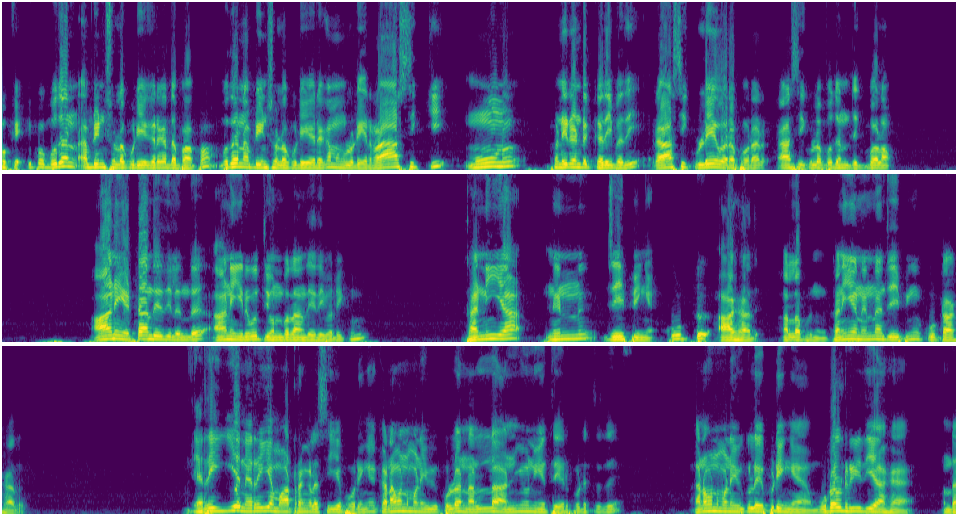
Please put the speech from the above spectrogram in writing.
ஓகே இப்போ புதன் அப்படின்னு சொல்லக்கூடிய கிரகத்தை பார்ப்போம். புதன் அப்படின்னு சொல்லக்கூடிய கிரகம் உங்களுடைய ராசிக்கு மூணு பன்னிரெண்டுக்கு அதிபதி ராசிக்குள்ளே வரப்போறார். ராசிக்குள்ள புதன் திக்பலம். ஆணி எட்டாம் தேதியிலேருந்து ஆணி இருபத்தி ஒன்பதாம் தேதி வரைக்கும் தனியாக நின்று ஜெயிப்பீங்க. கூட்டு ஆகாது. நல்லா புரிஞ்சுங்க. தனியாக நின்று ஜெயிப்பீங்க கூட்டாகாது நிறைய நிறைய மாற்றங்களை செய்ய போகிறீங்க கணவன் மனைவிக்குள்ளே நல்ல அந்யூன்யத்தை ஏற்படுத்துது. கணவன் மனைவிக்குள்ளே எப்படிங்க? உடல் ரீதியாக அந்த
